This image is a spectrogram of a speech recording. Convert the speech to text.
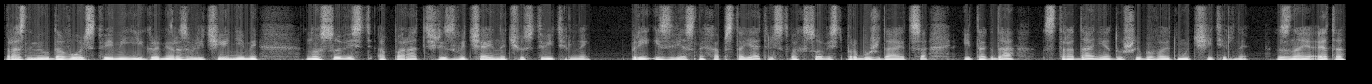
разными удовольствиями, играми, развлечениями, но совесть — аппарат чрезвычайно чувствительный. При известных обстоятельствах совесть пробуждается, и тогда страдания души бывают мучительны. Зная это,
